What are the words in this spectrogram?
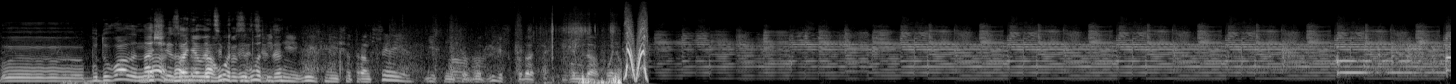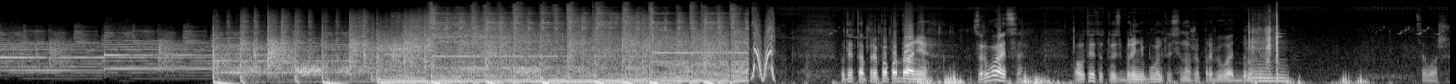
б- е, будували, наші Да, да, зайняли да, ці вот, позиції, вот да? их, их еще траншеи, их еще, вот, видишь, куда земля, понял? Вот это при попадании взрывается, а вот это, то есть бронебойн, то есть она уже пробивает броню. Мгм. Это ваше.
